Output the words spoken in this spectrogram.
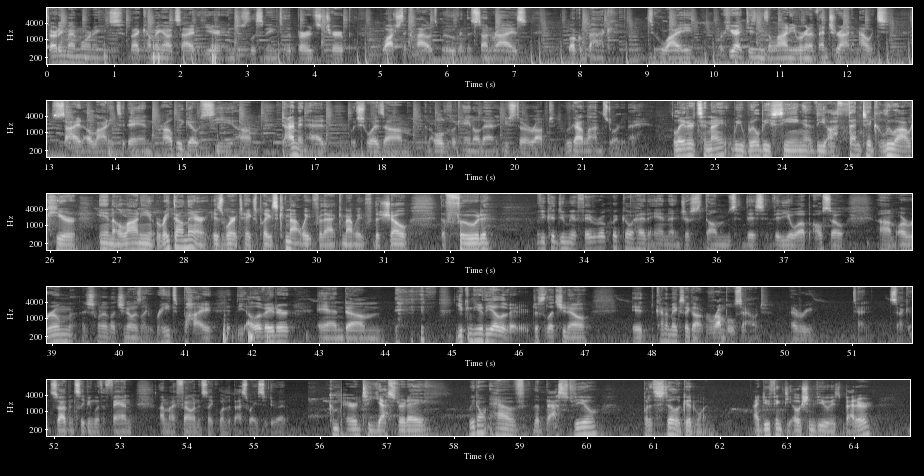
Starting my mornings by coming outside here and just listening to the birds chirp, watch the clouds move and the sunrise. Welcome back to Hawaii. We're here at Disney's Aulani. We're gonna venture on outside Aulani today and probably go see um, Diamond Head, which was um, an old volcano that used to erupt. We got a lot in store today. Later tonight, we will be seeing the authentic luau here in Aulani. Right down there is where it takes place. Cannot wait for that. Cannot wait for the show, the food. If you could do me a favor real quick, go ahead and just thumbs this video up. Also, um, our room, I just want to let you know, is like right by the elevator. And um, you can hear the elevator. Just to let you know, it kind of makes like a rumble sound every 10 seconds. So I've been sleeping with a fan on my phone. It's like one of the best ways to do it. Compared to yesterday, we don't have the best view, but it's still a good one. I do think the ocean view is better,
